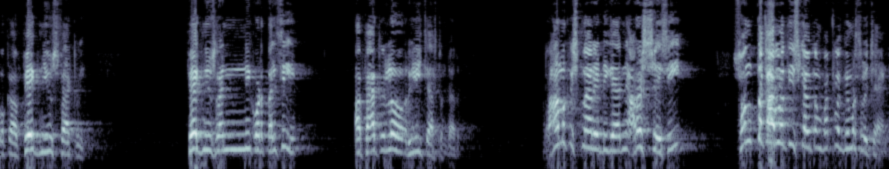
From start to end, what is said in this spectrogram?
ఒక ఫేక్ న్యూస్ ఫ్యాక్టరీ. ఫేక్ న్యూస్లన్నీ కూడా కలిసి ఆ ఫ్యాక్టరీలో రిలీజ్ చేస్తుంటారు. రామకృష్ణారెడ్డి గారిని అరెస్ట్ చేసి సొంత కారులో తీసుకెళ్తాం పట్ల విమర్శలు వచ్చాయంట.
